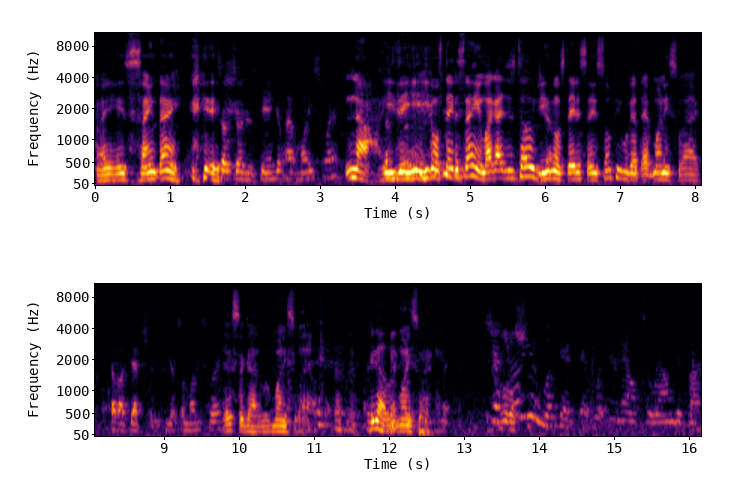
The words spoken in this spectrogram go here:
I mean, it's the same thing. So, so does Daniel have money swag? Nah, he, he, he gonna stay the same. Like I just told you, Yeah. he gonna stay the same. Some people got that money swag. How about Dexter? Does he have some money swag? Dexter got a little money swag. He got a little money swag. Shep, how do you look at, at what you're now surrounded by,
